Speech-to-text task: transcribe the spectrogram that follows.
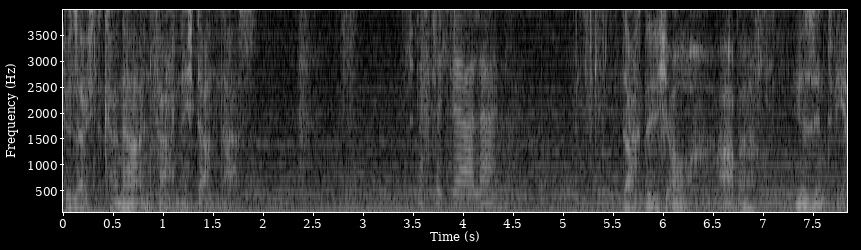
Vielleicht kann er einfach nicht anders. Ich dachte, ich wäre allein. Dachte ich auch, aber hier sind wir.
